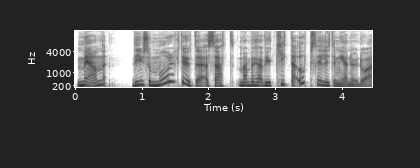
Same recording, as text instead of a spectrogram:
Men det är ju så mörkt ute så att man behöver ju kitta upp sig lite mer nu då.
